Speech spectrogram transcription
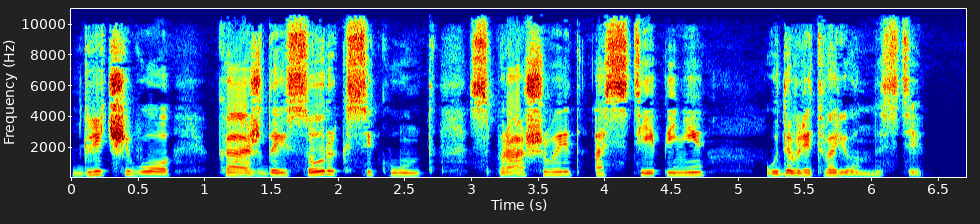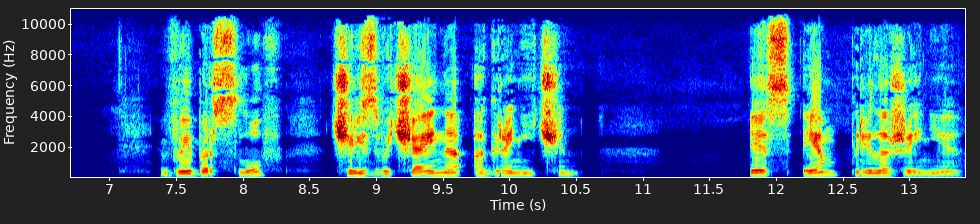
для чего каждые 40 секунд спрашивает о степени удовлетворенности. Выбор слов чрезвычайно ограничен. СМ приложение.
